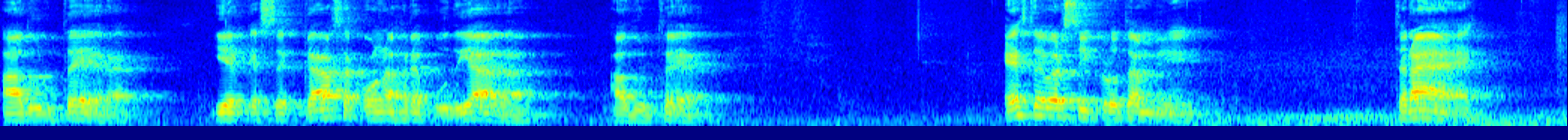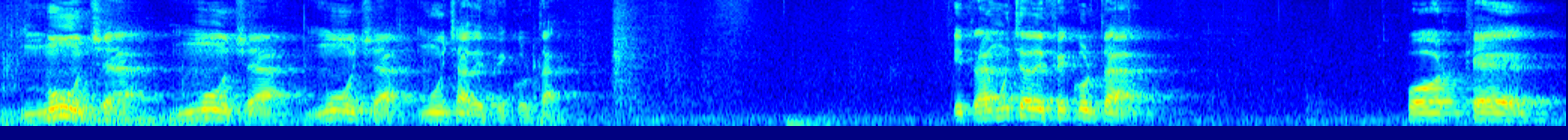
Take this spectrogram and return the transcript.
adultera, y el que se casa con la repudiada, adultera. Este versículo también trae mucha, mucha, mucha, mucha dificultad. Y trae mucha dificultad porque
